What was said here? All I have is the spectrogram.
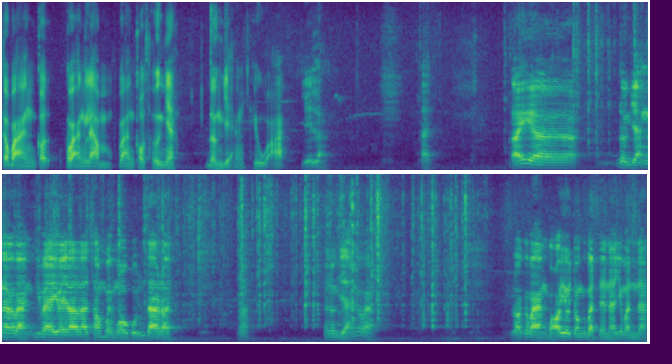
các bạn có các bạn làm bạn cầu thử nha. Đơn giản hiệu quả. Dễ làm. Đấy. Đấy ờ, đơn giản nha các bạn. Như vậy vậy là, là xong bài mồi của chúng ta rồi. Đó. Nó đơn giản các bạn. Rồi các bạn bỏ vô trong cái bịch này nè cho mình nè.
